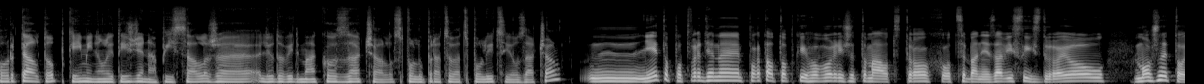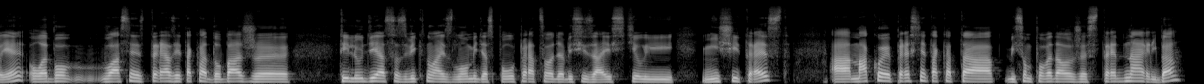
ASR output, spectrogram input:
Portál Topky minulý týždeň napísal, že Ľudovit Mako začal spolupracovať s políciou. Začal? Mm, nie je to potvrdené. Portál Topky hovorí, že to má od troch od seba nezávislých zdrojov. Možné to je, lebo vlastne teraz je taká doba, že tí ľudia sa zvyknú aj zlomiť a spolupracovať, aby si zaistili nižší trest. A Mako je presne taká tá, by som povedal, že stredná ryba,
